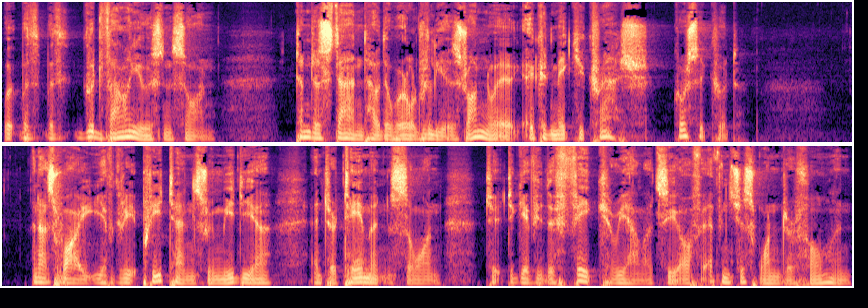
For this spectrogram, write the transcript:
with, with, with good values and so on, to understand how the world really is run, it could make you crash. Of course it could. And that's why you have great pretense through media, entertainment, and so on, to, to give you the fake reality of everything's just wonderful and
